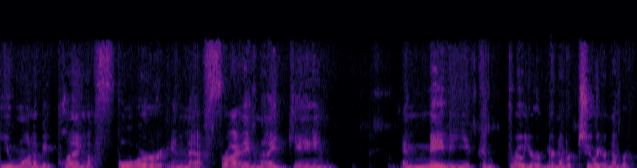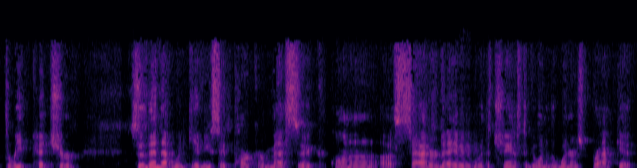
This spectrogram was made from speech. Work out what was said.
you want to be playing a four in that Friday night game, and maybe you can throw your your number two or your number three pitcher. So then that would give you, say, Parker Messick on a, a Saturday with a chance to go into the winners bracket,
